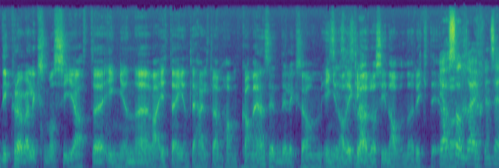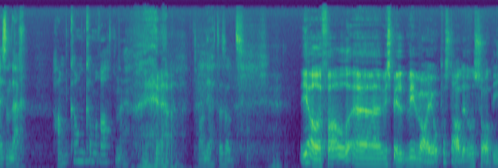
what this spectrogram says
De prøver liksom å si at uh, ingen uh, veit egentlig helt hvem HamKam er, siden de liksom Ingen Synes av de klarer å si navnet riktig. Ja, og- Sondre Auklend sier sånn der HamKam-kameratene. ja. Tror han de heter sånt. I alle fall, eh, vi, spill, vi var jo på stadion og så de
